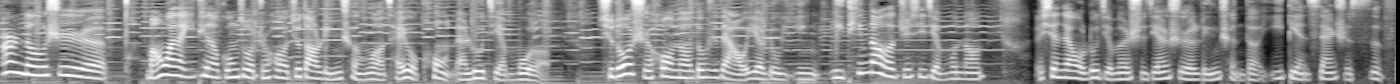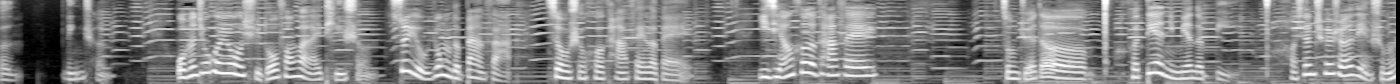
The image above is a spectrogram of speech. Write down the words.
二呢是忙完了一天的工作之后，就到凌晨了才有空来录节目了。许多时候呢，都是在熬夜录音。你听到的这期节目呢？现在我录节目的时间是凌晨的一点三十四分，凌晨，我们就会用许多方法来提神，最有用的办法就是喝咖啡了呗。以前喝的咖啡，总觉得 和店里面的比，好像缺少点什么，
